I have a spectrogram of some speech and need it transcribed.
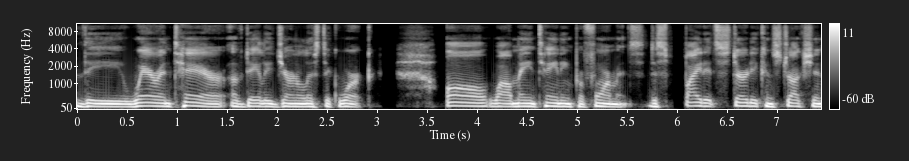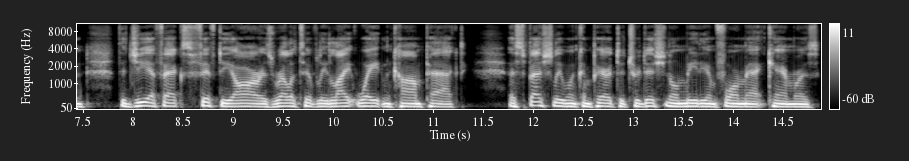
the wear and tear of daily journalistic work, all while maintaining performance. Despite its sturdy construction, the GFX 50R is relatively lightweight and compact, especially when compared to traditional medium format cameras.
